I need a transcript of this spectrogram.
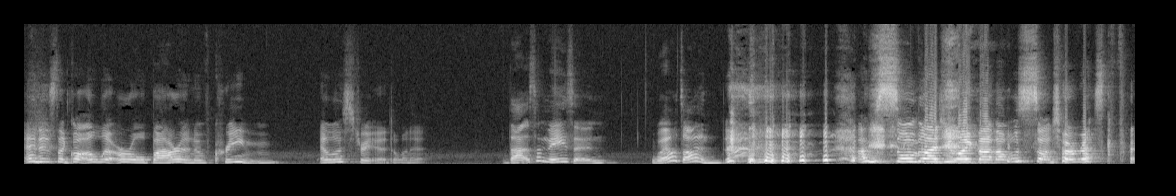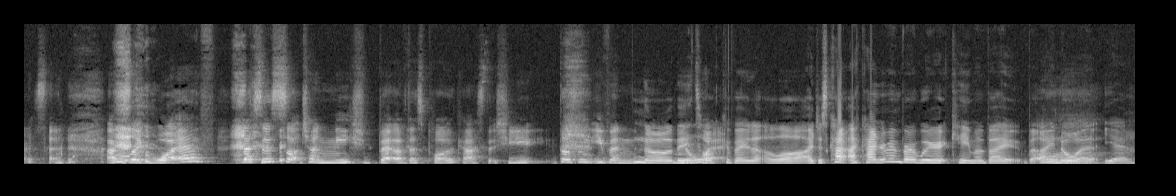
And it's like got a literal baron of cream illustrated on it. That's amazing. Well done. I'm so glad you like that. That was such a risk present. I was like, what if this is such a niche bit of this podcast that she doesn't even No, they talk it? about it a lot. I just can't. I can't remember where it came about, but I know Oh. it. Yeah.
